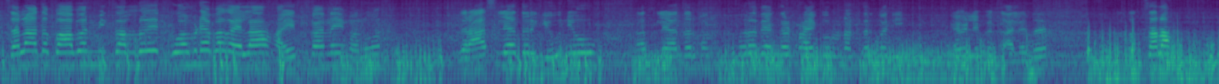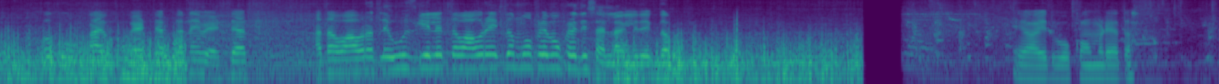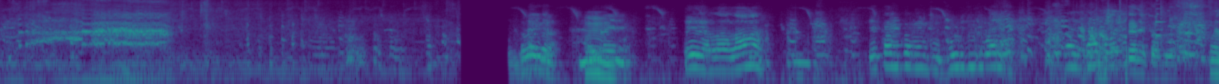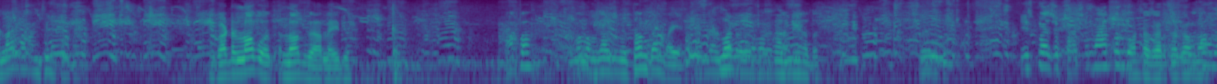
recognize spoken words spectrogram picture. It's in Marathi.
चला आता बाबा मी चाललोय कोंबड्या बघायला. आहेत का नाही म्हणून. जर असल्या तर घेऊन येऊ नसल्या तर मग परत एकदा ट्राय करू नंतर कधी अवेलेबल झाल्या तर. आता चला बघू काय भेटतात का नाही भेटतात आता वावरातले ऊस गेले तर वावर एकदम मोकळे मोकळे दिसायला लागलेत एकदम. हे आहेत भो कोंबड्या आता. गटर लॉक होत लॉक झाला इथे. मोठा करता का मग?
